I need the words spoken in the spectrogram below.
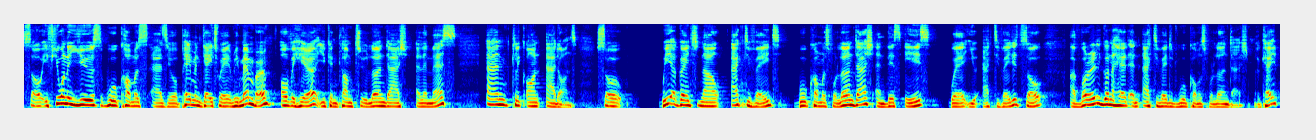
So if you want to use WooCommerce as your payment gateway, remember over here, you can come to Learn-LMS and click on add-ons. So we are going to now activate WooCommerce for LearnDash, and this is where you activate it. So I've already gone ahead and activated WooCommerce for LearnDash. Okay.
